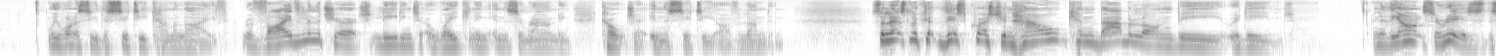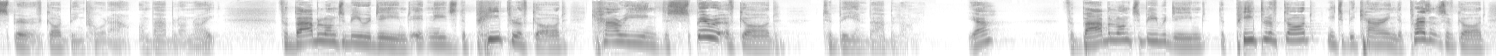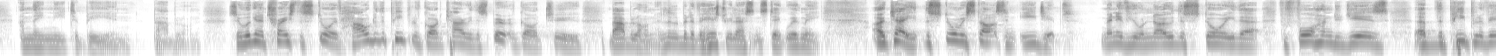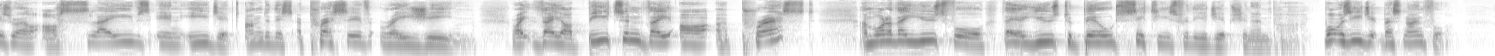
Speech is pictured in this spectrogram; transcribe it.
we want to see the city come alive. Revival in the church leading to awakening in the surrounding culture in the city of London. So let's look at this question How can Babylon be redeemed? And the answer is the Spirit of God being poured out on Babylon, right? For Babylon to be redeemed, it needs the people of God carrying the Spirit of God to be in Babylon. Yeah? For Babylon to be redeemed, the people of God need to be carrying the presence of God and they need to be in Babylon. So we're going to trace the story of how do the people of God carry the Spirit of God to Babylon. A little bit of a history lesson, stick with me. Okay, the story starts in Egypt. Many of you will know the story that for 400 years, uh, the people of Israel are slaves in Egypt under this oppressive regime, right? They are beaten, they are oppressed. And what are they used for? They are used to build cities for the Egyptian empire. What was Egypt best known for?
